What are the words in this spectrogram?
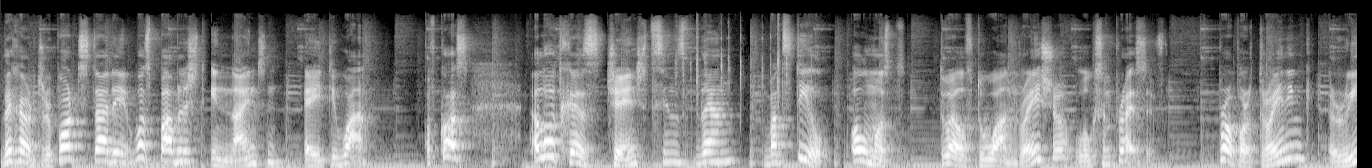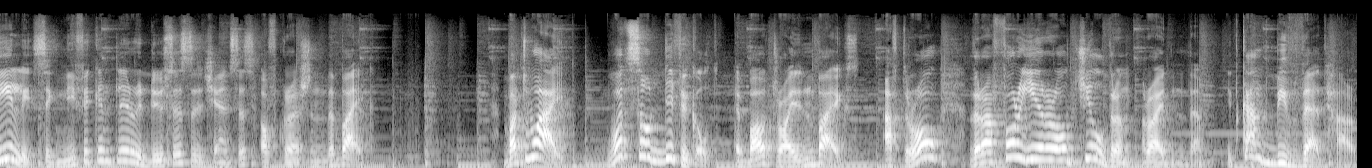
the Hurt Report study was published in 1981. Of course, a lot has changed since then, but still, almost 12 to 1 ratio looks impressive. Proper training really significantly reduces the chances of crashing the bike. But why? What's so difficult about riding bikes? After all, there are 4-year-old children riding them. It can't be that hard.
